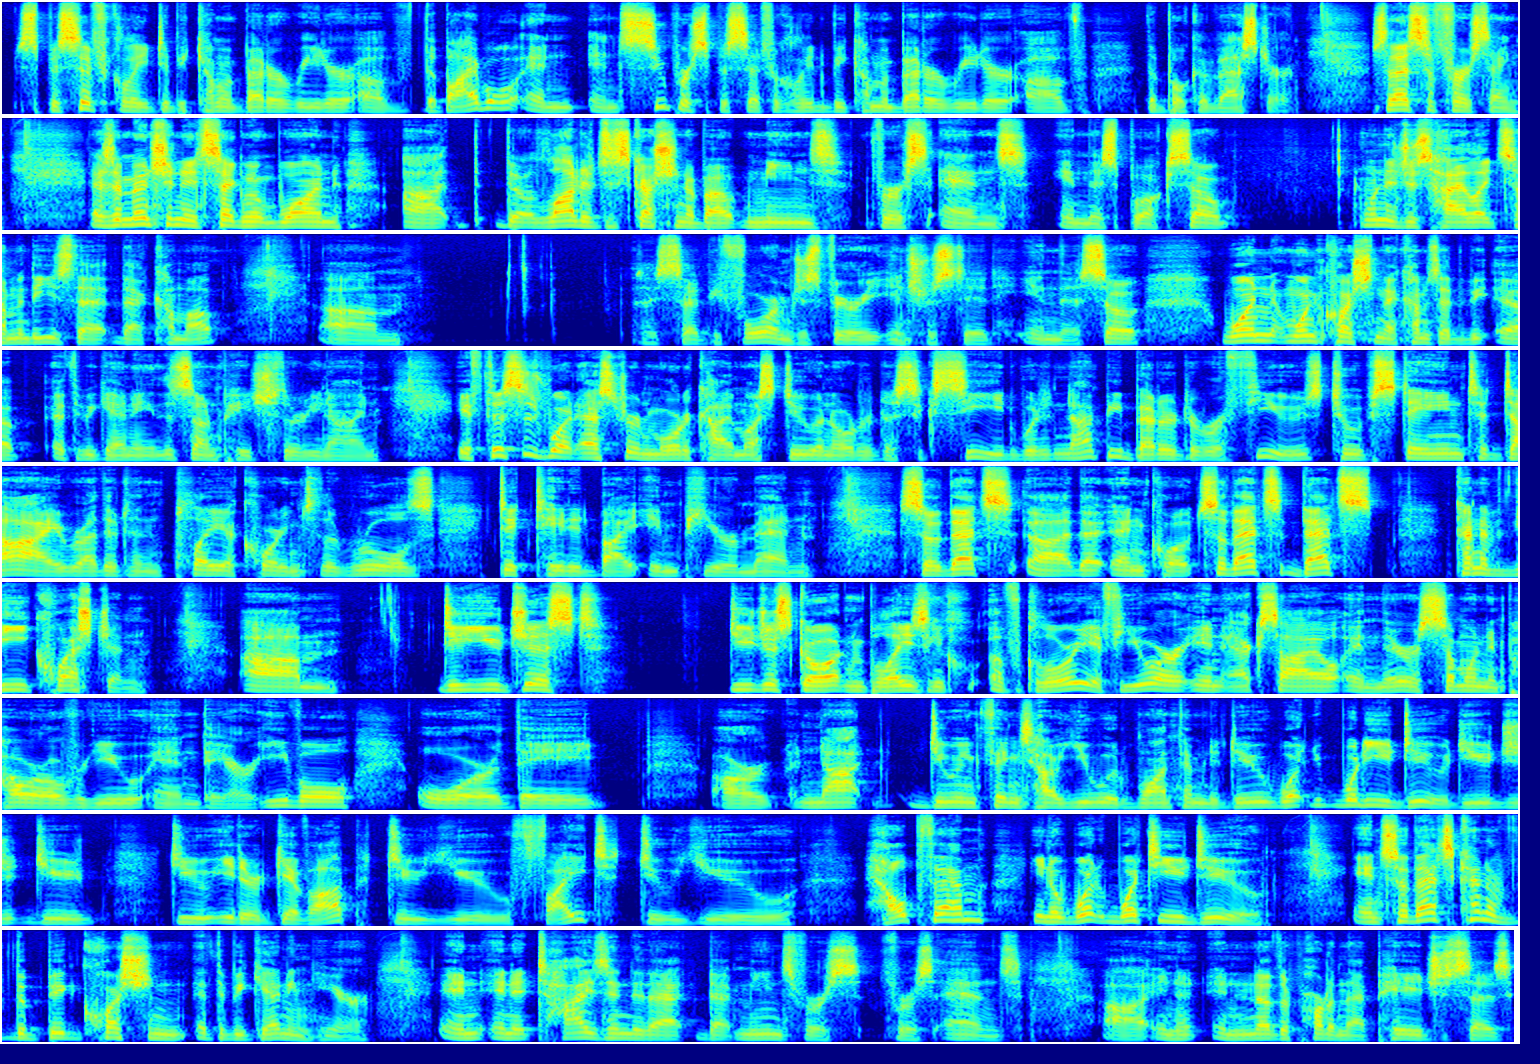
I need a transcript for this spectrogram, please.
specifically to become a better reader of the Bible and, and super specifically to become a better reader of the book of Esther. So that's the first thing. As I mentioned in segment one, uh, there are a lot of discussion about means versus ends in this book. So I want to just highlight some of these that, that come up. Um, as I said before, I'm just very interested in this. So, one one question that comes at the uh, at the beginning. This is on page 39. If this is what Esther and Mordecai must do in order to succeed, would it not be better to refuse, to abstain, to die, rather than play according to the rules dictated by impure men? So that's uh, that end quote. So that's that's kind of the question. Um, do you just do you just go out and blaze of glory if you are in exile and there is someone in power over you and they are evil or they are not doing things how you would want them to do what what do you do do you do you do you either give up do you fight do you help them? You know, what what do you do? And so that's kind of the big question at the beginning here, and and it ties into that that means verse verse ends. Uh, in in another part on that page, it says.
